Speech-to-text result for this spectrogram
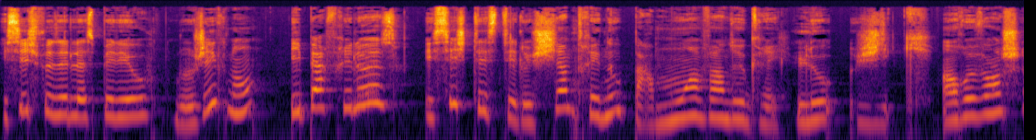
Et si je faisais de la spéléo? Logique, non? Hyper frileuse Et si je testais le chien de traîneau par moins 20 degrés? Logique. En revanche,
